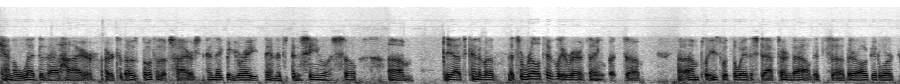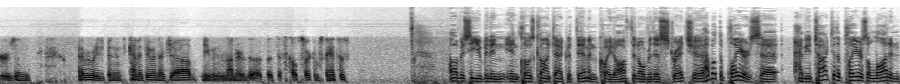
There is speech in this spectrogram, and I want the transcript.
kind of led to that hire or to those both of those hires, and they've been great, and it's been seamless. So. Um, yeah, it's kind of a it's a relatively rare thing, but uh, I'm pleased with the way the staff turned out. It's uh, they're all good workers, and everybody's been kind of doing their job, even under the, the difficult circumstances. Obviously, you've been in, in close contact with them and quite often over this stretch. Uh, how about the players? Uh, have you talked to the players a lot, and,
